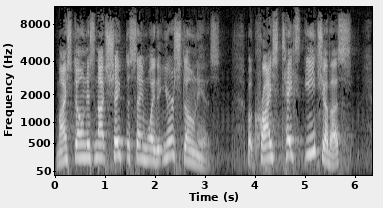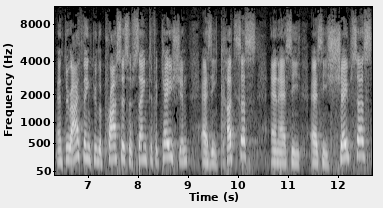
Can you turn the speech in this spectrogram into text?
My stone is not shaped the same way that your stone is. But Christ takes each of us, and through, I think, through the process of sanctification, as He cuts us and as He, as he shapes us,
